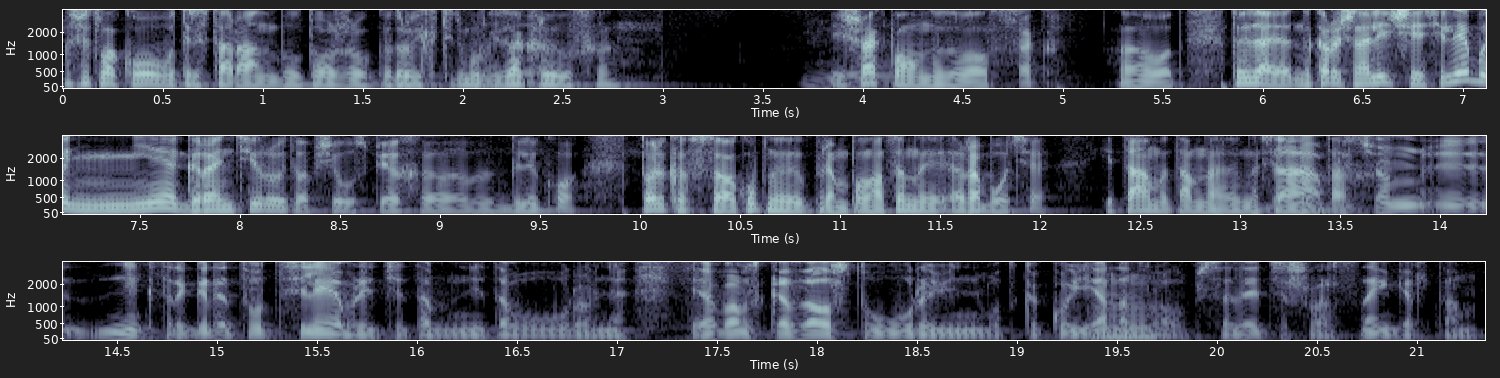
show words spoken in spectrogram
У Светлакова вот ресторан был тоже, который в Екатеринбурге да. закрылся. И Шаг, по-моему, назывался. Шаг. А, вот. То есть, да, ну, короче, наличие селебы не гарантирует вообще успеха далеко. Только в совокупной, прям полноценной работе. И там, и там на, на всех Да, фронтах. причем э, некоторые говорят, вот селебрити там не того уровня. Я вам сказал, что уровень, вот какой я mm-hmm. назвал. Представляете, Шварценеггер там,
